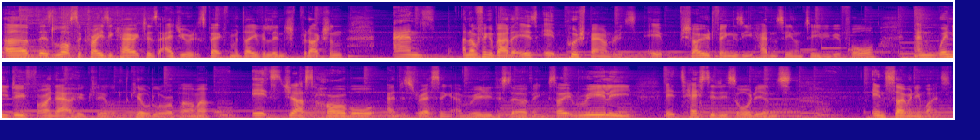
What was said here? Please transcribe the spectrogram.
Uh, there's lots of crazy characters, as you would expect from a David Lynch production. And another thing about it is it pushed boundaries. It showed things you hadn't seen on TV before. And when you do find out who killed, killed Laura Palmer, it's just horrible and distressing and really disturbing. So it really it tested its audience in so many ways.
